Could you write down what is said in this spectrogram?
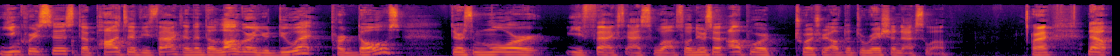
increases the positive effect, and then the longer you do it per dose, there's more effects as well. So there's an upward trajectory of the duration as well. Right now,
